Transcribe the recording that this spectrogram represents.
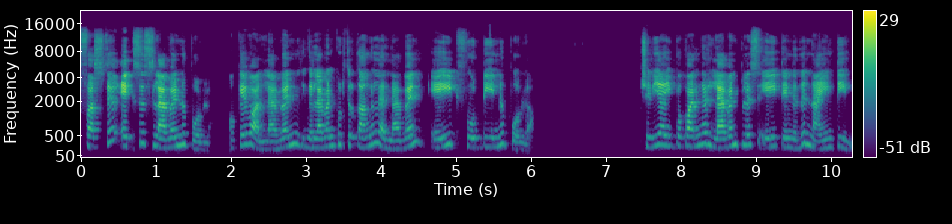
ஃபர்ஸ்ட் எக்ஸஸ் லெவன்னு போடலாம். ஓகேவா லெவன் இங்கே லெவன் கொடுத்துருக்காங்கல்ல லெவன் எயிட் ஃபோர்டீன்னு போடலாம். சரியா? இப்ப பாருங்க லெவன் பிளஸ் எயிட் என்னது? Nineteen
